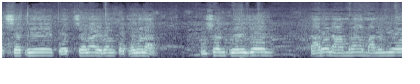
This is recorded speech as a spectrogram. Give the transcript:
একসাথে পথ চলা এবং কথা বলা ভীষণ প্রয়োজন। কারণ আমরা মাননীয়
